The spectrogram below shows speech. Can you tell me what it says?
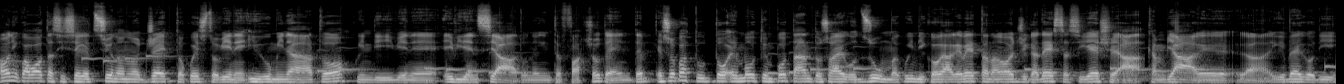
ogni qualvolta si seleziona un oggetto questo viene illuminato, quindi viene evidenziato nell'interfaccia utente e soprattutto è molto importante usare lo zoom, quindi con la levetta analogica destra si riesce a cambiare la, il livello di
